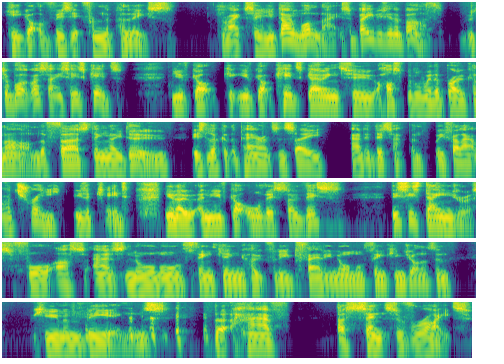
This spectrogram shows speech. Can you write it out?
He got a visit from the police, right? So you don't want that. It's a baby's in a bath. What's that? It's his kids. You've got you've got kids going to hospital with a broken arm. The first thing they do is look at the parents and say, "How did this happen? We fell out of a tree. He's a kid, you know." And you've got all this. So this this is dangerous for us as normal thinking, hopefully fairly normal thinking, Jonathan, human beings that have a sense of right,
